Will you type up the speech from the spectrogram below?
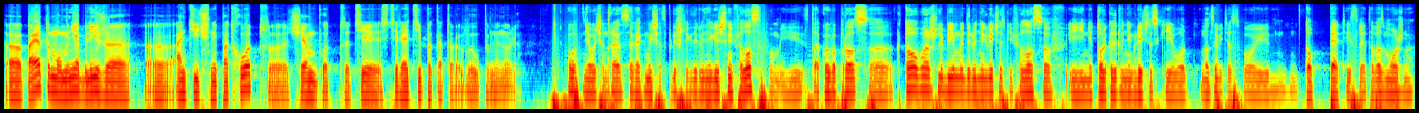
Поэтому мне ближе античный подход, чем вот те стереотипы, которые вы упомянули. Вот мне очень нравится, как мы сейчас пришли к древнегреческим философам, и такой вопрос, кто ваш любимый древнегреческий философ, и не только древнегреческий, вот назовите свой топ-5, если это возможно.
